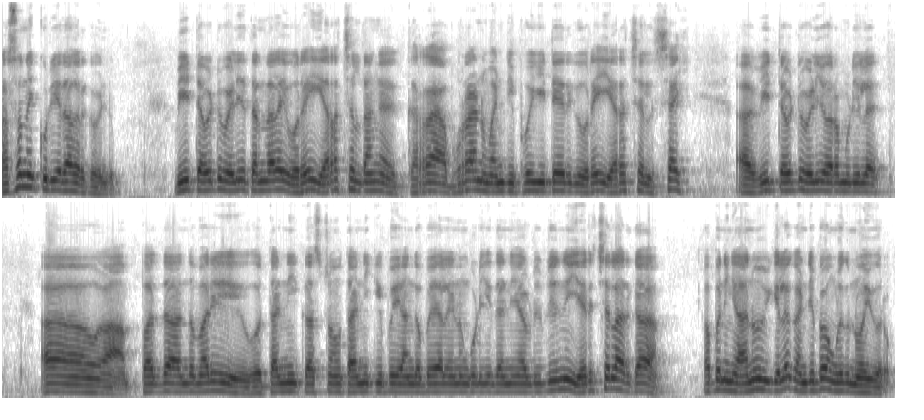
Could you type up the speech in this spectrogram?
ரசனைக்குரியதாக இருக்க வேண்டும். வீட்டை விட்டு வெளியே திறந்தாலே ஒரே இரைச்சல் தாங்க. கரா புறான்னு வண்டி போய்கிட்டே இருக்குது ஒரே இரைச்சல் சை வீட்டை விட்டு வெளியே வர முடியல. பார்த்தா அந்த மாதிரி ஒரு தண்ணி கஷ்டம் தண்ணிக்கு போய் அங்கே போய் அலையணும் குடிக்க தண்ணி அப்படி இப்படின்னு எரிச்சலாக இருக்கா? அப்போ நீங்கள் அனுபவிக்கலை கண்டிப்பாக உங்களுக்கு நோய் வரும்.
